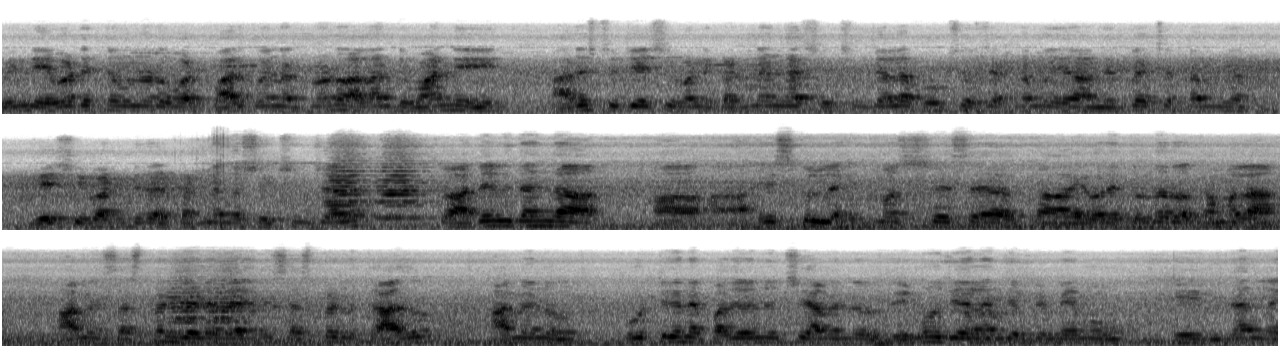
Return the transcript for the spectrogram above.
వీడిని ఎవరైతే ఉన్నాడో వాడు పారిపోయినట్టున్నాడో అలాంటి వాడిని అరెస్ట్ చేసి వాడిని కఠినంగా శిక్షించాలా? పోక్సో చట్టం ఆ నిర్భయ చట్టం వేసి వాటి మీద కఠినంగా శిక్షించాలి? సో అదేవిధంగా హై స్కూల్ హెడ్ మాస్టర్స్ ఎవరైతే ఉన్నారో కమల ఆమెను సస్పెండ్ చేయడం జరిగింది. సస్పెండ్ కాదు ఆమెను పూర్తిగానే పదవి నుంచి ఆమెను రిమూవ్ చేయాలని చెప్పి మేము ఈ విధంగా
